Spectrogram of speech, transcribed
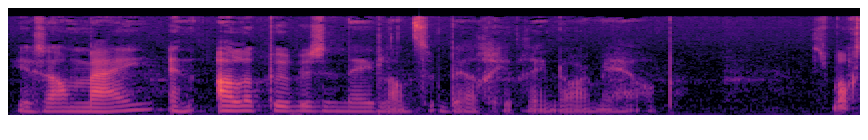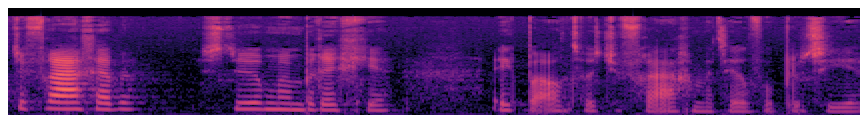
je zal mij en alle pubers in Nederland en België er enorm mee helpen. Dus mocht je vragen hebben, stuur me een berichtje. Ik beantwoord je vragen met heel veel plezier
